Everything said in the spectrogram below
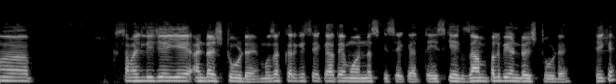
आ, समझ लीजिए ये अंडरस्टूड है। मुजक्कर किसे कहते हैं? मुअन्नस किसे कहते हैं? इसकी एग्ज़ाम्पल भी अंडरस्टूड है ठीक है?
